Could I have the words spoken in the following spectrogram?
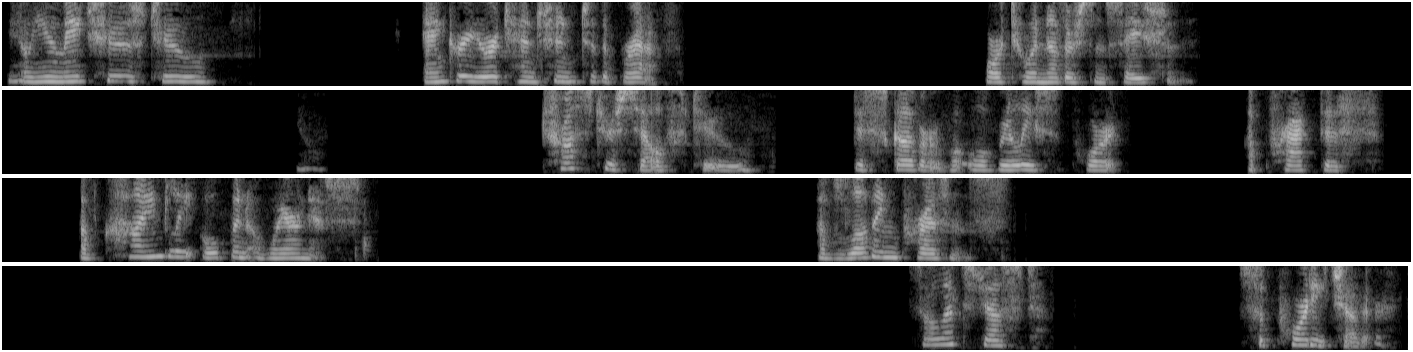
you know, you may choose to anchor your attention to the breath or to another sensation. You know, trust yourself to discover what will really support a practice of kindly open awareness. Of loving presence. So let's just support each other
